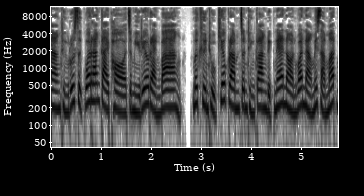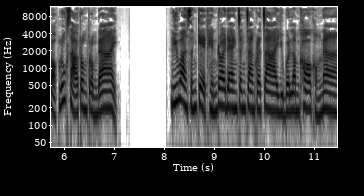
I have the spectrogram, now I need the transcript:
นางถึงรู้สึกว่าร่างกายพอจะมีเรี่ยวแรงบ้าง เมื่อคืนถูกเคี่ยวกรำจนถึงกลางดึกแน่นอนว่านางไม่สามารถบอกลูกสาวตรงๆได้หลีหวันสังเกตเห็นรอยแดงจางๆกระจายอยู่บนลำคอของนาง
